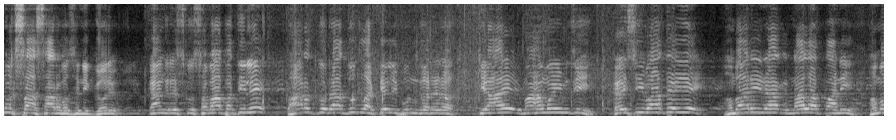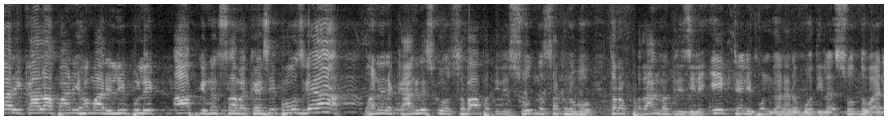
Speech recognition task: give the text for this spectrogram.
नक्सा सार्वजनिक गर्यो। काङ्ग्रेसको सभापतिले भारतको राजदूतलाई टेलिफोन गरेर क्या है महामहिम जी कैसी बात है ये? हमारी ना, नाला पानी हमारी काला पानी हमारी लिपुलेक आपके नक्सामा कैसे पहुँच गया? भनेर काङ्ग्रेसको सभापतिले सोध्न सक्नुभयो तर प्रधानमन्त्रीजीले एक टेलिफोन गरेर मोदीलाई सोध्नु भएन।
